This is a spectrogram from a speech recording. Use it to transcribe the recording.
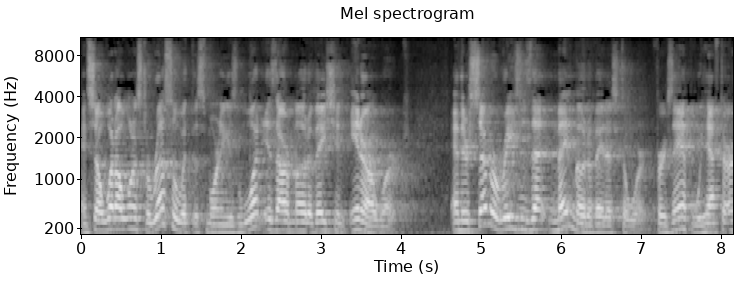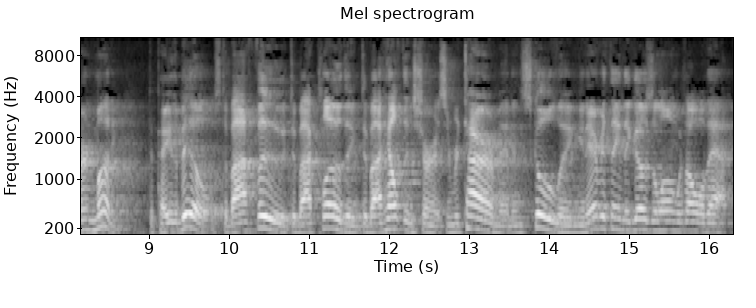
And so, what I want us to wrestle with this morning is what is our motivation in our work? And there's several reasons that may motivate us to work. For example, we have to earn money to pay the bills, to buy food, to buy clothing, to buy health insurance and retirement and schooling and everything that goes along with all of that.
